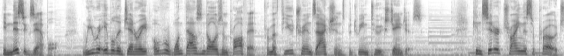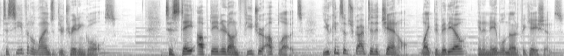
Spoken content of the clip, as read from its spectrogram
In this example, we were able to generate over $1,000 in profit from a few transactions between two exchanges. Consider trying this approach to see if it aligns with your trading goals. To stay updated on future uploads, you can subscribe to the channel, like the video, and enable notifications.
